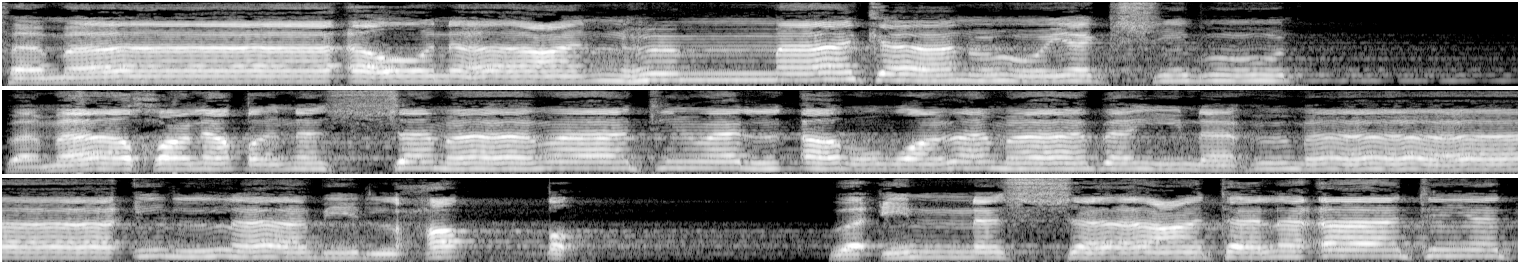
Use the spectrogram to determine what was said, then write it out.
فما أغنى عنهم ما كانوا يكسبون فما خلقنا السماوات والأرض وما بينهما إلا بالحق وإن الساعة لآتية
